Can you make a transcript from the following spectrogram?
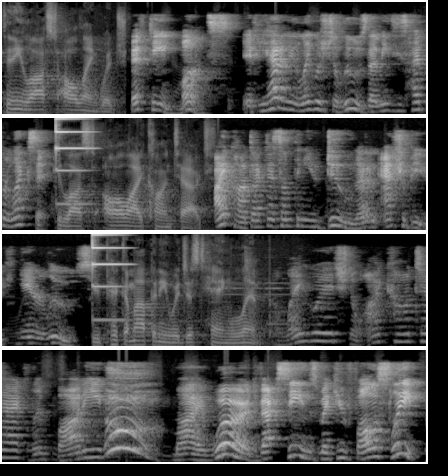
then he lost all language. 15 months? If he had any language to lose, that means he's hyperlexic. He lost all eye contact. Eye contact is something you do, not an attribute you can gain or lose. You pick him up and he would just hang limp. No language, no eye contact, limp body. Oh, my word! Vaccines make you fall asleep!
